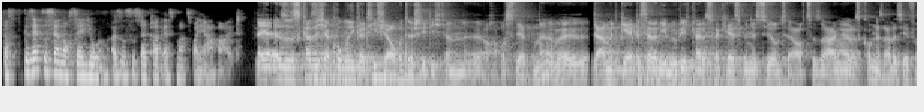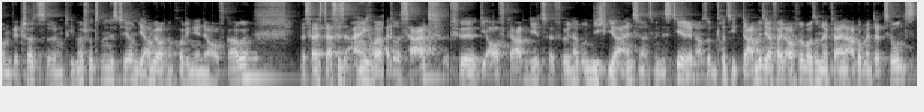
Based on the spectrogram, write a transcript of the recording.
das Gesetz ist ja noch sehr jung. Also es ist ja gerade erst mal zwei Jahre alt. Naja, also es kann sich ja kommunikativ ja auch unterschiedlich dann äh, auch auswirken, ne? weil damit gäbe es ja dann die Möglichkeit des Verkehrsministeriums ja auch zu sagen, ja, das kommt jetzt alles hier vom Wirtschafts- und Klimaschutzministerium, die haben ja auch eine koordinierende Aufgabe. Das heißt, das ist eigentlich euer Adressat für die Aufgaben, die ihr zu erfüllen habt und nicht wir einzeln als Ministerien. Also im Prinzip damit ja vielleicht auch nochmal so eine kleine Argumentations-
